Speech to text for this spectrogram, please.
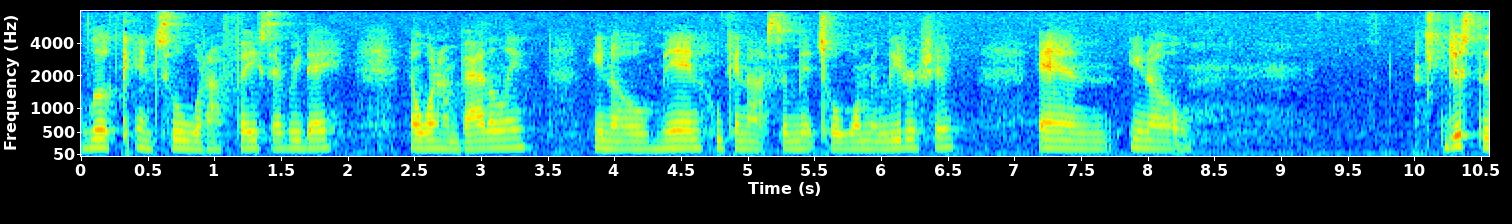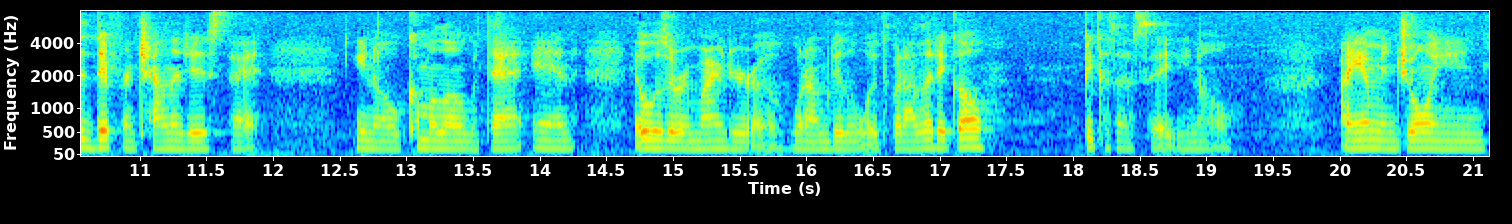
look into what I face every day and what I'm battling. You know, men who cannot submit to a woman leadership and, you know, just the different challenges that, you know, come along with that. And it was a reminder of what I'm dealing with, but I let it go because I said, you know, I am enjoying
